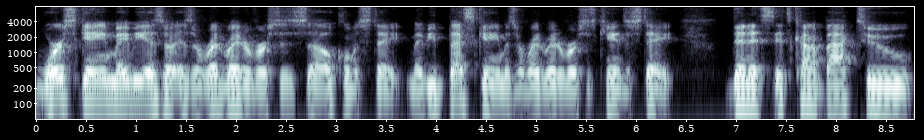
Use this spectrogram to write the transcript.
Worst game maybe is a is a Red Raider versus uh, Oklahoma State. Maybe best game is a Red Raider versus Kansas State. Then it's it's kind of back to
